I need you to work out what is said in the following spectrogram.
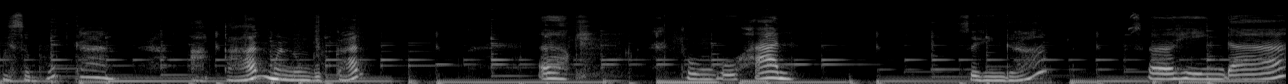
disebutkan akan menumbuhkan Eh, tumbuhan sehingga sehingga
